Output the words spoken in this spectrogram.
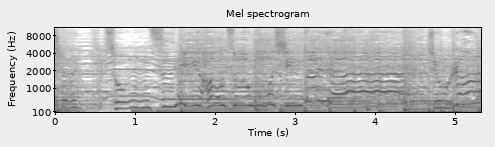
真？从此以后做无情的人，就让。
